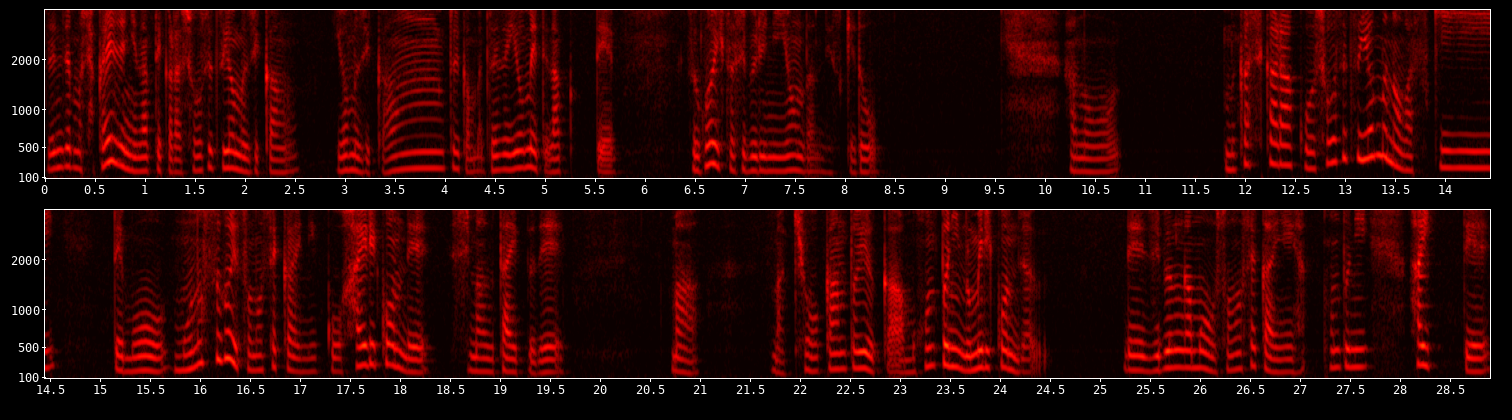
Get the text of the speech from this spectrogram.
全然もう社会人になってから小説読む時間読む時間というか、まあ、全然読めてなくてすごい久しぶりに読んだんですけどあの昔からこう小説読むのは好きでもものすごいその世界にこう入り込んでしまうタイプで、まあ、まあ共感というかもう本当にのめり込んじゃう。で自分がもうその世界に本当に入って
